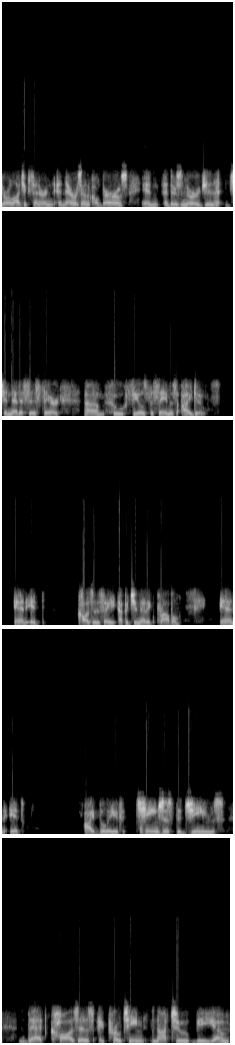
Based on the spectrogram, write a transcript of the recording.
neurologic center in, in, Arizona called Barrows, and, and there's a neurogeneticist there um, who feels the same as I do, and it causes a epigenetic problem, and it, I believe, changes the genes that causes a protein not to be um,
